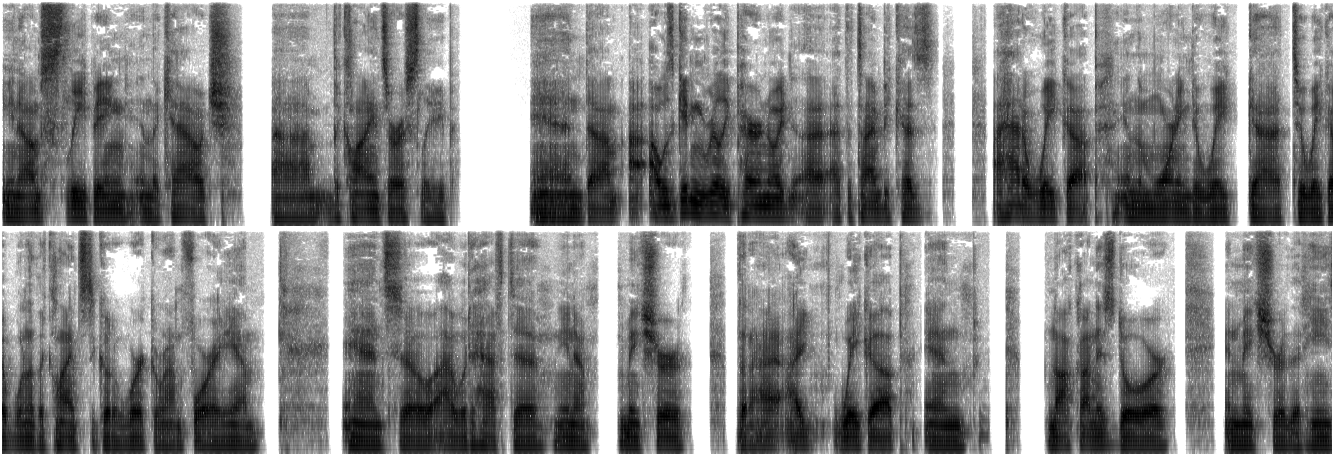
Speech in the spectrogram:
you know, I'm sleeping in the couch. Um, the clients are asleep. And um, I, I, was getting really paranoid uh, at the time because I had to wake up in the morning to wake uh, to wake up one of the clients to go to work around 4 a.m. And so I would have to, you know, make sure that I, I wake up and knock on his door and make sure that he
